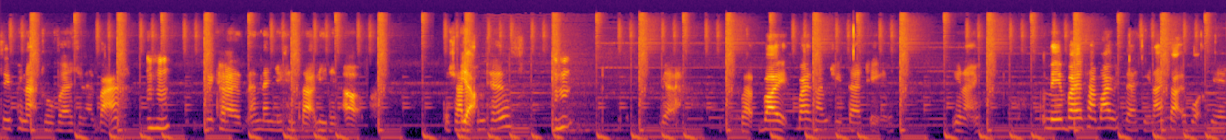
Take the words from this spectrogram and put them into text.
supernatural version of that, hmm because, and then you can start leading up the Shadow Yeah. Hunters. Mhm. Yeah. But by by the time she's 13, you know. I mean, by the time I was 13, I started watching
